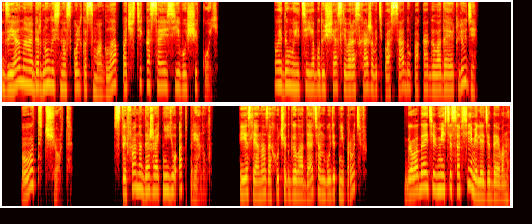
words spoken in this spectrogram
Диана обернулась насколько смогла, почти касаясь его щекой. Вы думаете, я буду счастливо расхаживать по саду, пока голодают люди? Вот чёрт. Стефана даже от неё отпрянул. Если она захочет голодать, он будет не против? Голодайте вместе со всеми, леди Девон,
